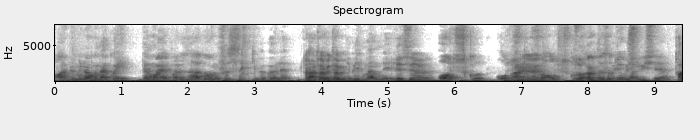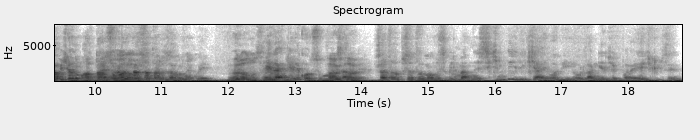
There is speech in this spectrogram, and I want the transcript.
albümün amına koyayım. Demo yaparız abi onu fıstık gibi böyle. Tabii, tabii, tabii. Bilmem neyle. Kesin öyle. Old school. Old school. Aynen. Old school. Sokakta satıyormuş gibi işte ya. Tabii canım. Hatta Aynen sokakta satarız amına koyayım. Öyle olmasın. Eğlencelik olsun. Tabii, tabii. Satılıp satılmaması bilmem ne kim değil. Hikaye o değil. Oradan gelecek paraya hiç kimsenin.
